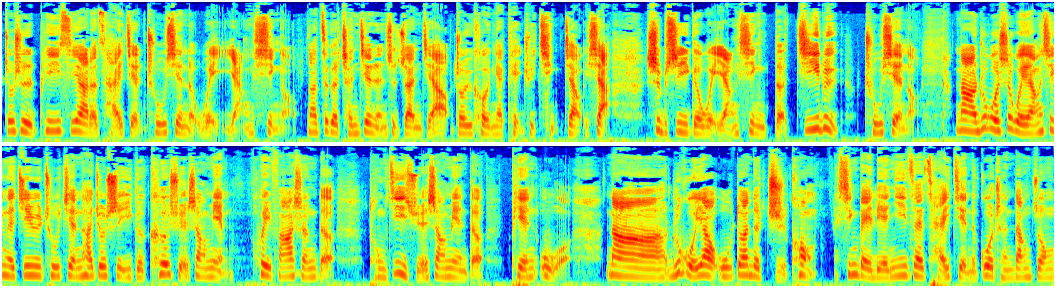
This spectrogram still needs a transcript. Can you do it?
就是 PCR 的裁剪出现了伪阳性哦。那这个陈建仁是专家哦，周玉蔻应该可以去请教一下，是不是一个伪阳性的几率出现了？那如果是伪阳性的几率出现，它就是一个科学上面会发生的统计学上面的偏误哦。那如果要无端的指控新北联医在裁剪的过程当中，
